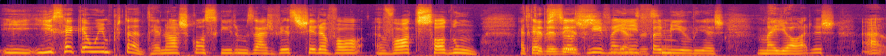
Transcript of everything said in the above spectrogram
E, e, isso é que é o importante, é nós conseguirmos às vezes ser avó, avó de só de um. Até porque se eles vivem em assim. famílias maiores, ah,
